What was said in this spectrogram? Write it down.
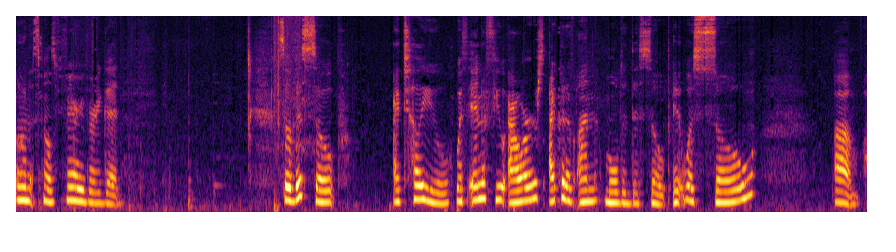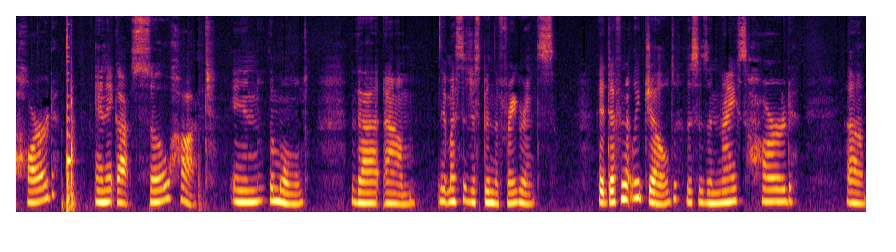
Oh, and it smells very, very good. So this soap I tell you, within a few hours, I could have unmolded this soap. It was so um, hard and it got so hot in the mold that um, it must have just been the fragrance. It definitely gelled. This is a nice, hard, um,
